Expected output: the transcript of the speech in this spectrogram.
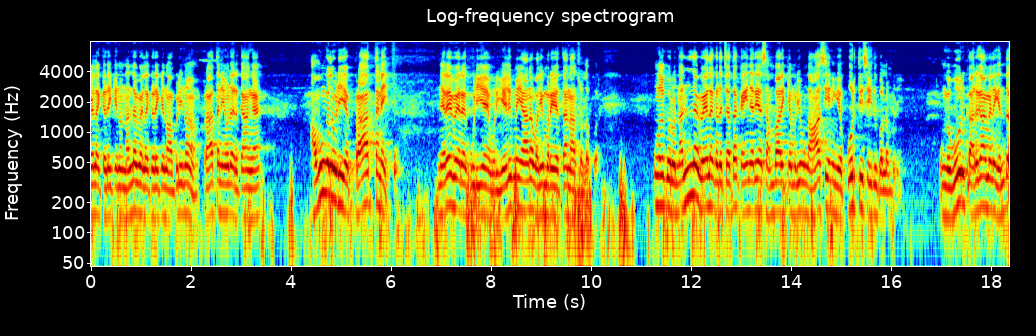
வேலை கிடைக்கணும் நல்ல வேலை கிடைக்கணும் அப்படின்னு பிரார்த்தனையோடு இருக்காங்க. அவங்களுடைய பிரார்த்தனை நிறைவேறக்கூடிய ஒரு எளிமையான வழிமுறையை தான் நான் சொல்ல போகிறேன் உங்களுக்கு ஒரு நல்ல வேலை கிடைச்சா தான் கை நிறைய சம்பாதிக்க முடியும். உங்கள் ஆசையை நீங்கள் பூர்த்தி செய்து கொள்ள முடியும். உங்கள் ஊருக்கு அருகாமையில் எந்த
